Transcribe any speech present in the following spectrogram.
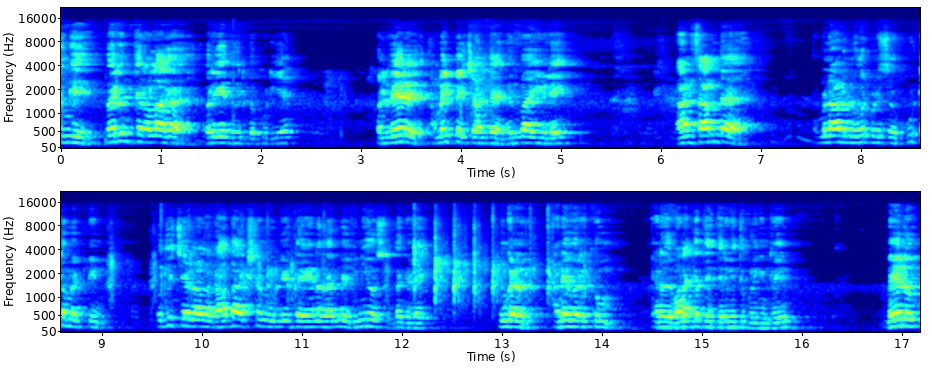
இங்கு பெருந்திரளாக வருகை தந்திருக்கக்கூடிய பல்வேறு அமைப்பை சார்ந்த நிர்வாகிகளே நான் சார்ந்த தமிழ்நாடு நுகர்பொடி கூட்டமைப்பின் பொதுச் செயலாளர் ராதாகிருஷ்ணன் உள்ளிட்ட எனது அருமை விநியோக சொந்தங்களே உங்கள் அனைவருக்கும் எனது வணக்கத்தை தெரிவித்துக் கொள்கின்றேன். மேலும்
